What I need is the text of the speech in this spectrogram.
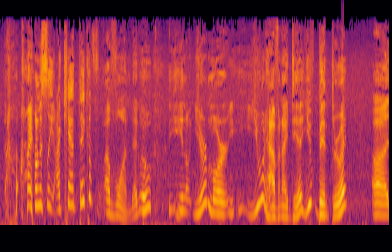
I honestly, I can't think of, of one. Like, Who, you know, you're more. You, you would have an idea. You've been through it. Uh,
